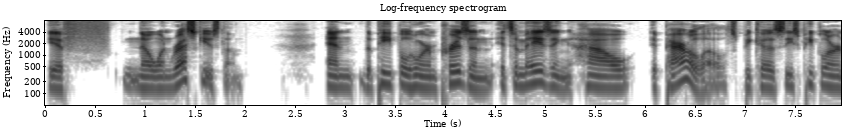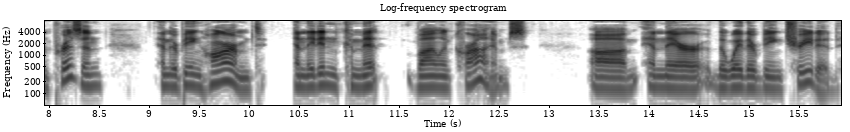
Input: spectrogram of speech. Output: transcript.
if no one rescues them. And the people who are in prison, it's amazing how it parallels because these people are in prison and they're being harmed and they didn't commit violent crimes um, and they're the way they're being treated.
